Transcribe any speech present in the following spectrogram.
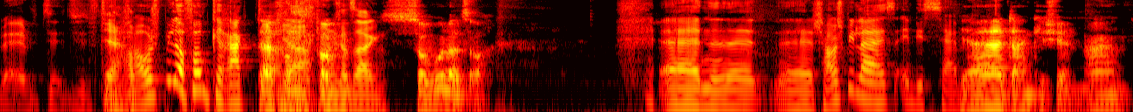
Äh, Der Schauspieler vom Charakter. Äh, Ja, grad sagen. Sowohl als auch. Äh, ne, ne, Schauspieler heißt Andy Sam. Ja, danke schön. Nein,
